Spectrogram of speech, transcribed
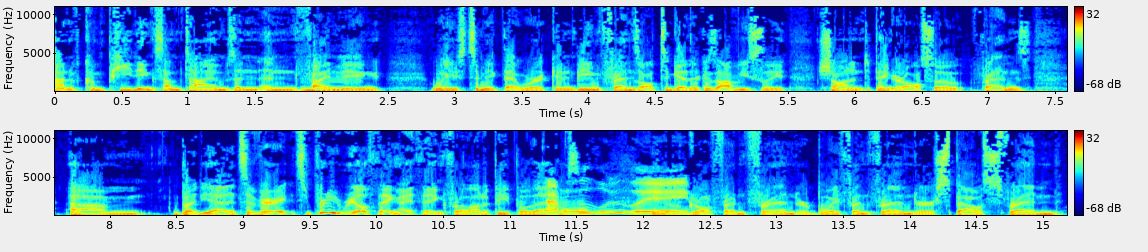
kind of competing sometimes, and and finding ways to make that work, and being friends all together. Because obviously, Sean and Topanga are also friends. Um, but yeah, it's a very, it's a pretty real thing, I think, for a lot of people. That whole, Absolutely. you know, girlfriend friend or boyfriend friend or spouse friend.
